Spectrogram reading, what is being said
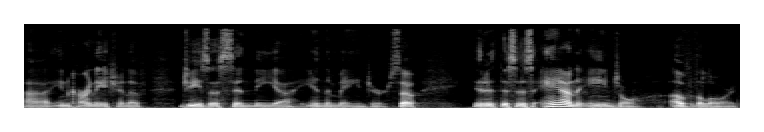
uh, incarnation of Jesus in the uh, in the manger. So this is an angel of the Lord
